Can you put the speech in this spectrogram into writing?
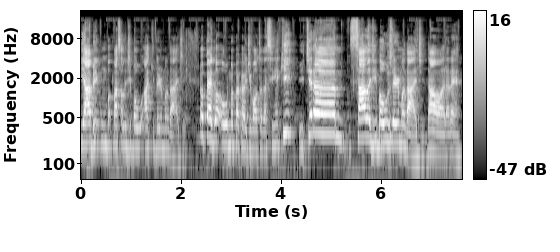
e abre uma sala de baú aqui da Irmandade. Eu pego o meu papel de volta da senha aqui e tcharam! Sala de baús da Irmandade. Da hora, né?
